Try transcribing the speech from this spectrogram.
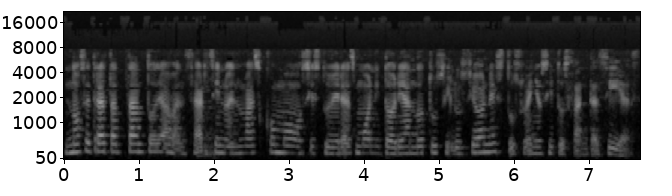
no se trata tanto de avanzar, sino es más como si estuvieras monitoreando tus ilusiones, tus sueños y tus fantasías.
